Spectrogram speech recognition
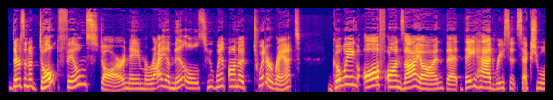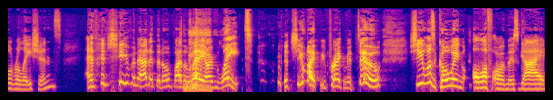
there's an adult film star named Moriah Mills who went on a Twitter rant going off on Zion that they had recent sexual relations and then she even added that, oh, by the way, I'm late, that she might be pregnant too. She was going off on this guy.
